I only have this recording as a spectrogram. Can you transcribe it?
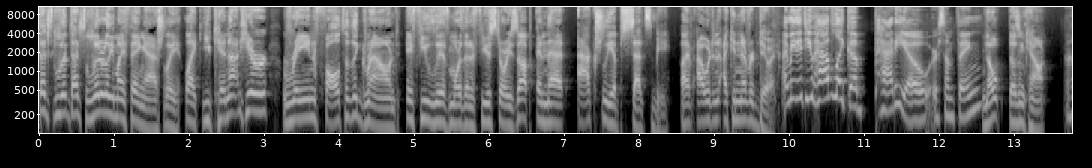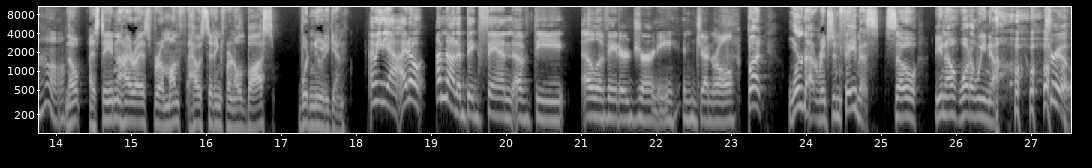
That's li- that's literally my thing, Ashley. Like you cannot hear rain fall to the ground if you live more than a few stories up, and that actually upsets me. I, I would I can never do it. I mean, if you have like a patio or something. Nope, doesn't count. Oh. Nope. I stayed in a high rise for a month, house sitting for an old boss. Wouldn't do it again. I mean, yeah, I don't, I'm not a big fan of the elevator journey in general. But we're not rich and famous, so you know what do we know? True,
